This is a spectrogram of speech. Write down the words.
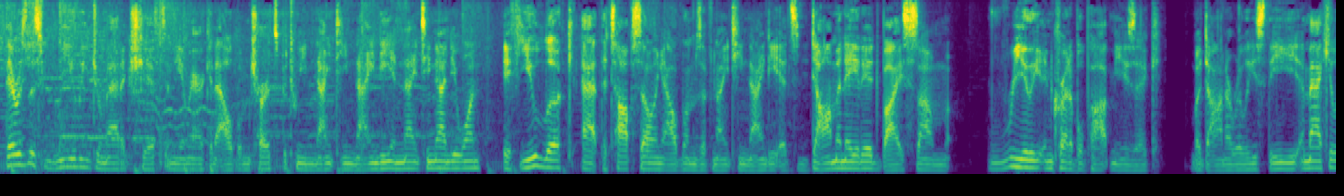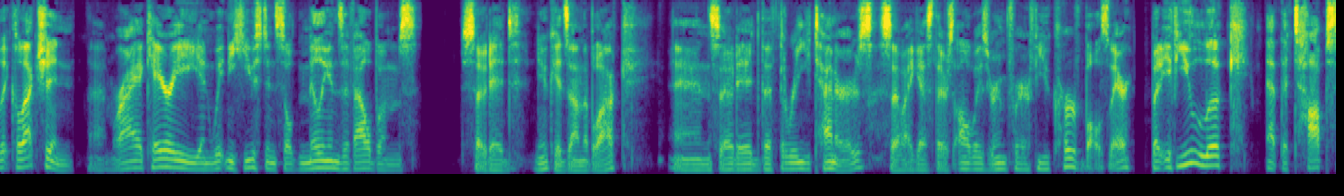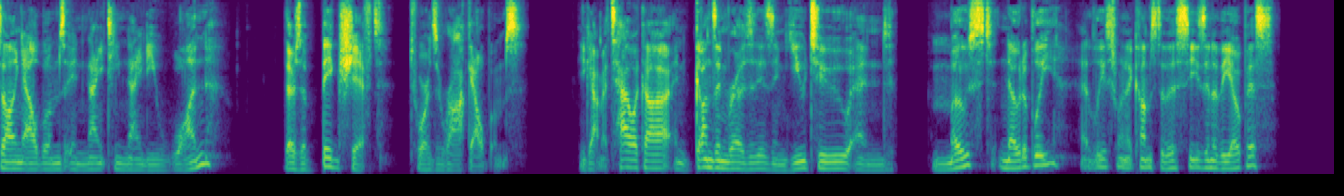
There was this really dramatic shift in the American album charts between 1990 and 1991. If you look at the top selling albums of 1990, it's dominated by some really incredible pop music. Madonna released the Immaculate Collection. Uh, Mariah Carey and Whitney Houston sold millions of albums. So did New Kids on the Block. And so did the Three Tenors. So I guess there's always room for a few curveballs there. But if you look at the top selling albums in 1991, there's a big shift towards rock albums. You got Metallica and Guns N' Roses and U2 and most notably, at least when it comes to this season of the Opus,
